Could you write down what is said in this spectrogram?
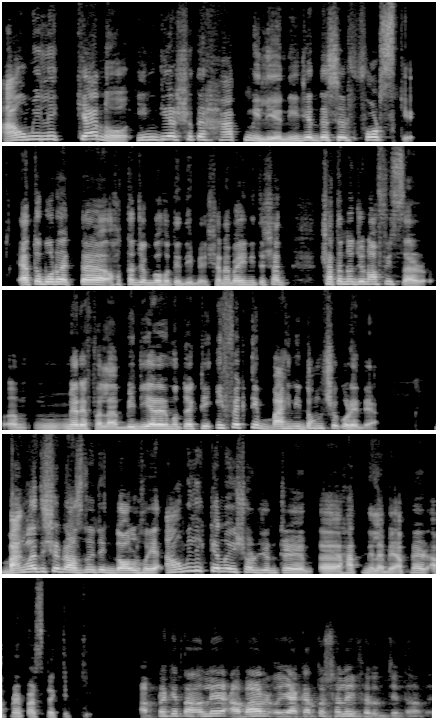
আওয়ামী লীগ কেন ইন্ডিয়ার সাথে হাত মিলিয়ে নিজের দেশের ফোর্সকে এত বড় একটা হত্যাযজ্ঞ হতে দিবে? সেনাবাহিনীতে সাতান্ন জন অফিসার মেরে ফেলা, বিডিআর এর মতো একটি ইফেক্টিভ বাহিনী ধ্বংস করে দেয়া। বাংলাদেশের রাজনৈতিক দল হয়ে আওয়ামী লীগ কেন এই ষড়যন্ত্রে হাত মেলাবে? আপনার আপনার পার্সপেক্টিভ কি? আপনাকে তাহলে আবার ওই ৭১ সালেই ফেরত যেতে হবে।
